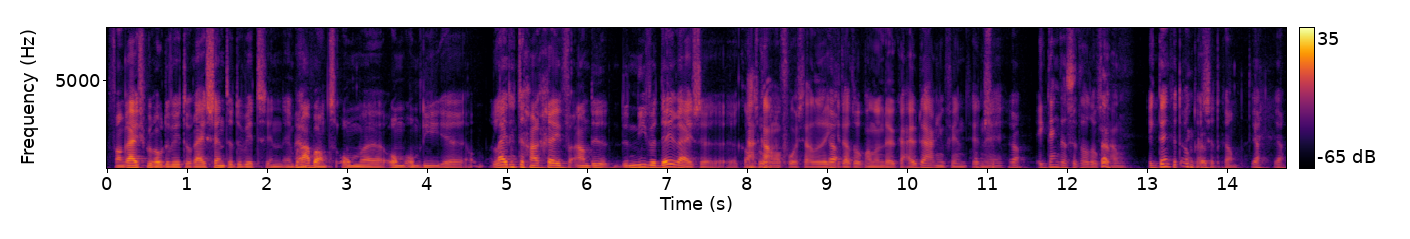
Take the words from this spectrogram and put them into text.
van Reisbureau de Wit, of Reiscenter de Wit in, in Brabant. Ja. Om, om, om die leiding te gaan geven aan de, de nieuwe D-reizen kantoor. Ja, ik kan me voorstellen dat ja. je dat ook wel een leuke uitdaging vindt. En, ja. Ik denk dat ze dat ook Zo. kan. Ik denk het ook denk dat ook. ze het kan. Ja, ja.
